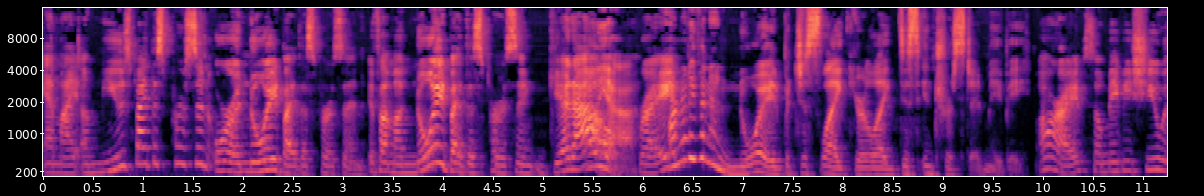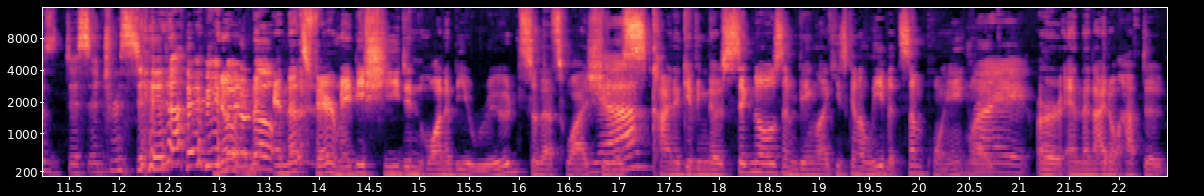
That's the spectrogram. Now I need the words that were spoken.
Am I amused by this person or annoyed by this person? If I'm annoyed by this person, get oh, out. Oh, yeah. Right? Or not even annoyed, but just like you're like disinterested, maybe. All right. So maybe she was disinterested. I mean, You know, I don't and, know. and that's fair. Maybe she didn't want to be rude, so that's why she Yeah. was kind of giving those signals and being like, "He's gonna leave at some point," like, right. or and then I don't have to,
